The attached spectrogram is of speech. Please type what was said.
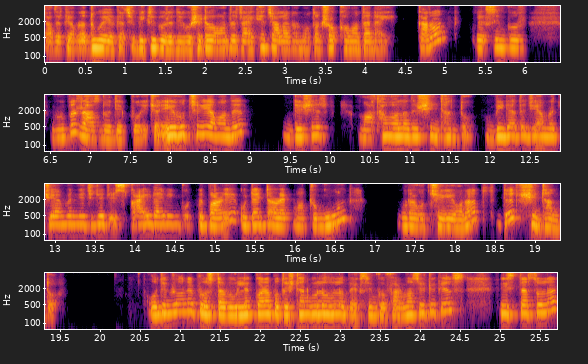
তাদেরকে আমরা দুয়ের কাছে বিক্রি করে দিব, সেটাও আমাদের রাখে চালানোর মতন সক্ষমতা নাই। কারণ ভ্যাকসিনকোর গ্রুপের রাজনৈতিক পরিচয় এই হচ্ছে কি আমাদের দেশের মাথাওয়ালাদের সিদ্ধান্ত। বিডাতে যে আমরা চেয়ারম্যান নিয়েছি, যে স্কাই ডাইভিং করতে পারে, ওটাই তার একমাত্র গুণ, ওরা হচ্ছে ওনাদের সিদ্ধান্ত। অধিগ্রহণের প্রস্তাব উল্লেখ করা প্রতিষ্ঠানগুলো হলো Beximco pharmaceuticals Teesta solar,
